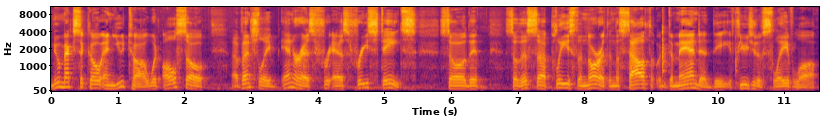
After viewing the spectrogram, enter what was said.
New Mexico and Utah would also eventually enter as free, as free states. So that so this uh, pleased the North, and the South demanded the fugitive slave law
